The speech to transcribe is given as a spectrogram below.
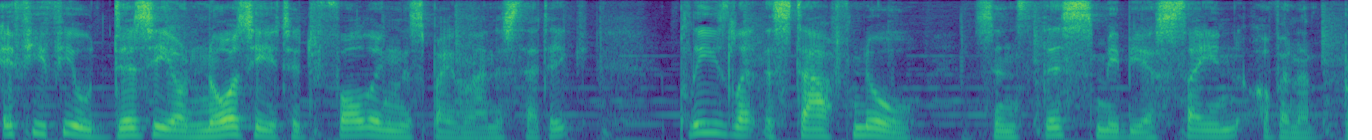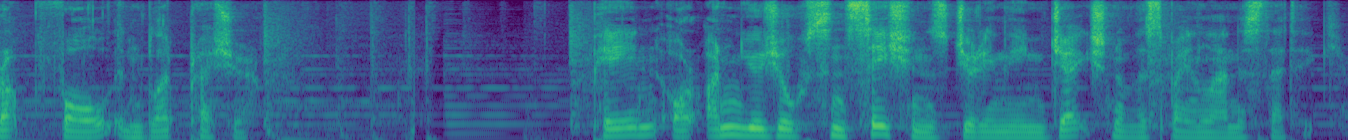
If you feel dizzy or nauseated following the spinal anaesthetic, please let the staff know since this may be a sign of an abrupt fall in blood pressure. Pain or unusual sensations during the injection of the spinal anaesthetic.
